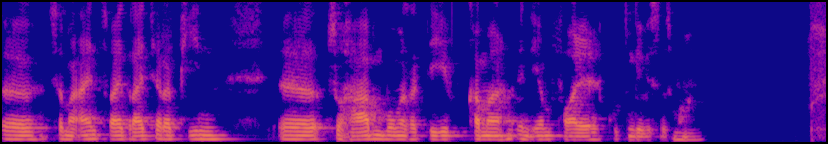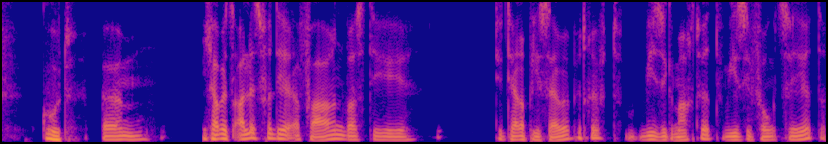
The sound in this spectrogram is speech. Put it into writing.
äh, ich sag mal, ein, zwei, drei Therapien äh, zu haben, wo man sagt, die kann man in ihrem Fall guten Gewissens machen. Gut. Ähm, ich habe jetzt alles von dir erfahren, was die die Therapie selber betrifft, wie sie gemacht wird, wie sie funktioniert,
